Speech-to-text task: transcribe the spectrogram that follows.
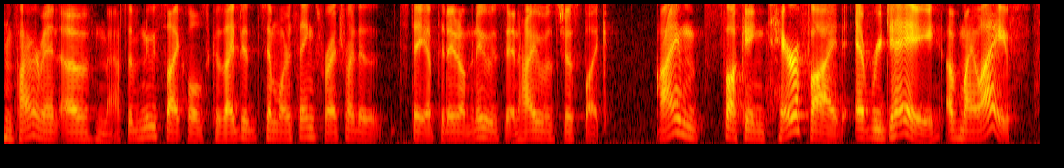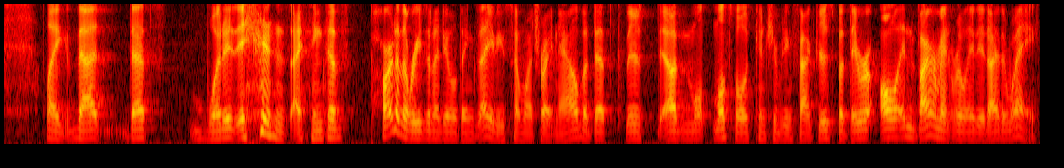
environment of massive news cycles, because I did similar things where I tried to stay up to date on the news, and I was just like, I'm fucking terrified every day of my life. Like that. That's what it is. I think that's part of the reason I deal with anxiety so much right now. But that's there's uh, mul- multiple contributing factors, but they were all environment related either way.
